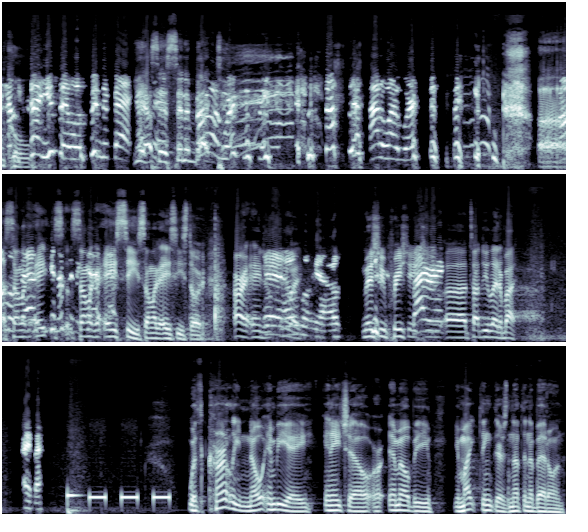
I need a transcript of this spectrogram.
I'm cool." you said, "Well, send it back." Yeah, I said, "Send it back." How do I work this thing? I How do I work this thing? Uh, sound like asked, an "Can I A- send sound like an? AC. Sound like an AC story. All right, Angel. Yeah, anyway, like, yeah. I was- miss you. Appreciate Bye, you. Rick. Uh, talk to you later. Bye. All right, bye. With currently no NBA, NHL, or MLB, you might think there's nothing to bet on.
